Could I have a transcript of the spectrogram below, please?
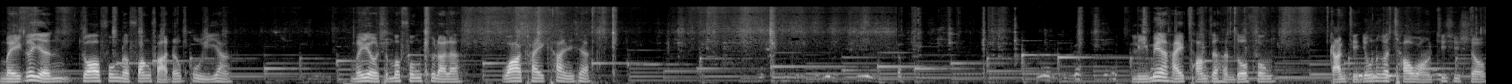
每个人抓蜂的方法都不一样。没有什么蜂出来了，挖开看一下。里面还藏着很多蜂，赶紧用那个抄网继续收。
